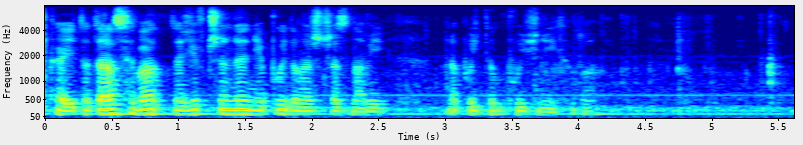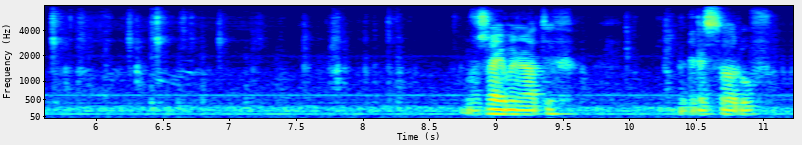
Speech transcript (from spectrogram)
Okej, to teraz chyba te dziewczyny nie pójdą jeszcze z nami. Ale pójdą później chyba. Uważajmy na tych agresorów.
